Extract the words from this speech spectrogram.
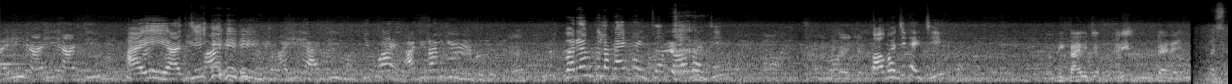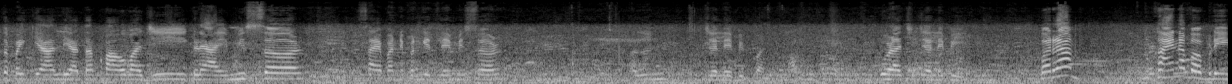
आई आई आजी आई आजी. आई आजी मग पाय. आजीला घेऊन येतो. तो. परम तुला काय खायचं? पावभाजी? मी काय विचार- पावभाजी खायची? मी काय विचार अरे तू काय नाही मस्तपैकी आली आता पावभाजी. इकडे आहे मिसळ. साहेबांनी पण घेतली मिसळ. अजून जलेबी पण. गुळाची जलेबी. परम तू खाय ना बबडी.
